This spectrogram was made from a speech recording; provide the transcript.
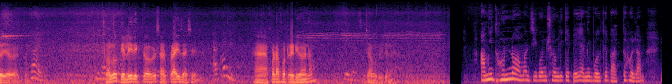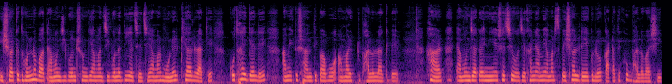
হয়ে যাবে একদম। তাই? চলো গেলেই দেখতে পাবে সারপ্রাইজ আছে। হ্যাঁ ফটাফট রেডি হয়ে নাও। যাব দুজনে। আমি ধন্য আমার জীবন সঙ্গীকে পেয়ে আমি বলতে বাধ্য হলাম। ঈশ্বরকে ধন্যবাদ এমন জীবনসঙ্গী আমার জীবনে দিয়েছে যে আমার মনের খেয়াল রাখে কোথায় গেলে আমি একটু শান্তি পাবো আমার একটু ভালো লাগবে। আর এমন জায়গায় নিয়ে এসেছে ও যেখানে আমি আমার স্পেশাল ডেগুলো কাটাতে খুব ভালোবাসি।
